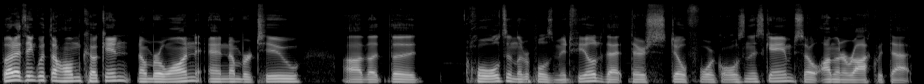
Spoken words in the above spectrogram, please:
But I think with the home cooking, number one and number two, uh, the the holes in Liverpool's midfield, that there's still four goals in this game, so I'm gonna rock with that.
